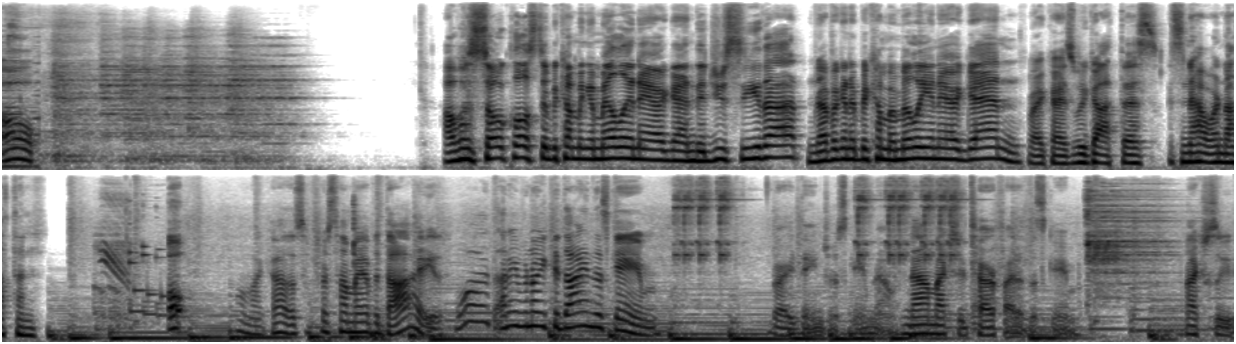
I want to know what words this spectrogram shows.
oh. I was so close to becoming a millionaire again. Did you see that? I'm never gonna become a millionaire again. Right, guys, we got this. It's now or nothing. Oh. Oh my god, that's the first time I ever died. What? I didn't even know you could die in this game. Very dangerous game now. Now I'm actually terrified of this game. I'm actually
